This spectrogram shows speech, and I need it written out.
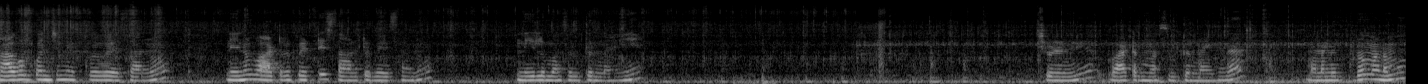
రాగులు కొంచెం ఎక్కువ వేసాను. నేను వాటర్ పెట్టి సాల్ట్ వేసాను. నీళ్ళు మసులుతున్నాయి. చూడండి వాటర్ మసులుతున్నాయి కదా. మనం ఇప్పుడు మనము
